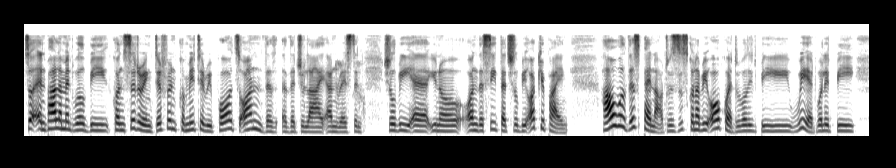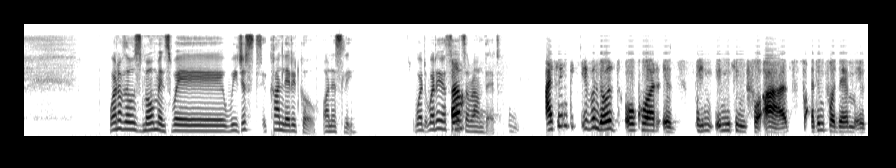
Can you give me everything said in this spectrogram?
So, and Parliament will be considering different committee reports on the uh, the July unrest, and she'll be, uh, you know, on the seat that she'll be occupying. How will this pan out? Is this going to be awkward? Will it be weird? Will it be one of those moments where we just can't let it go, honestly? What What are your thoughts um, around that? I think even though it's awkward, it's anything for us. I think for them, it's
